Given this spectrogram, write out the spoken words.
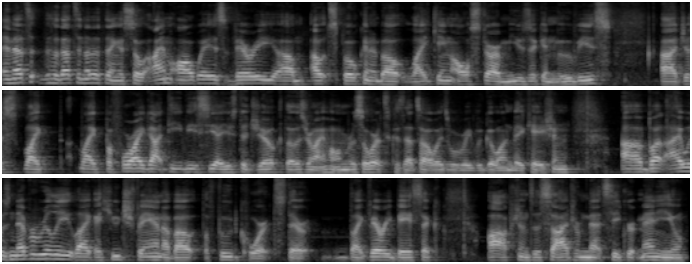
and that's so that's another thing. is So I'm always very um, outspoken about liking all star music and movies. Uh, just like like before I got DVC, I used to joke those are my home resorts because that's always where we would go on vacation. Uh, but I was never really like a huge fan about the food courts. They're like very basic options aside from that secret menu,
